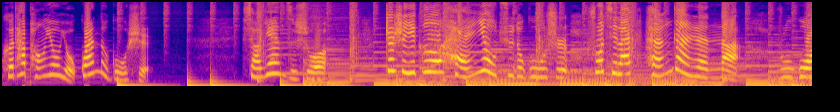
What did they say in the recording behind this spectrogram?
和他朋友有关的故事。小燕子说：“这是一个很有趣的故事，说起来很感人呢。”如果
